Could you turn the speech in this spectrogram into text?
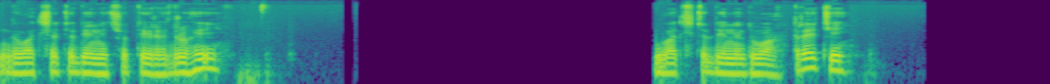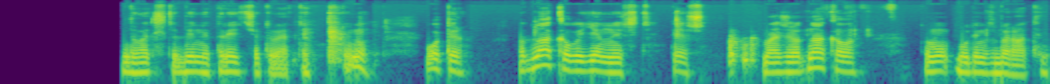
Двадцять один і чотири другий. Двадцять один і два третій. Двадцять один і три четвертий. Ну, опір однаково, ємність теж майже однакова, тому будемо збирати.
